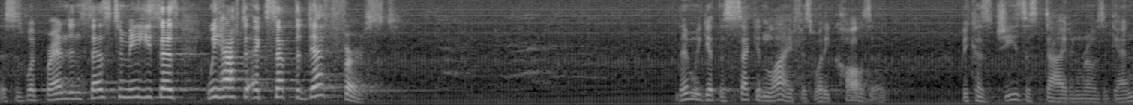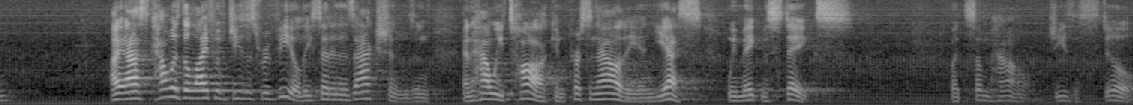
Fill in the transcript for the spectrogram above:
This is what Brandon says to me. He says we have to accept the death first. Then we get the second life, is what he calls it. because Jesus died and rose again. I ask, how is the life of Jesus revealed? He said in his actions and, and how we talk and personality. And yes, we make mistakes, but somehow Jesus still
